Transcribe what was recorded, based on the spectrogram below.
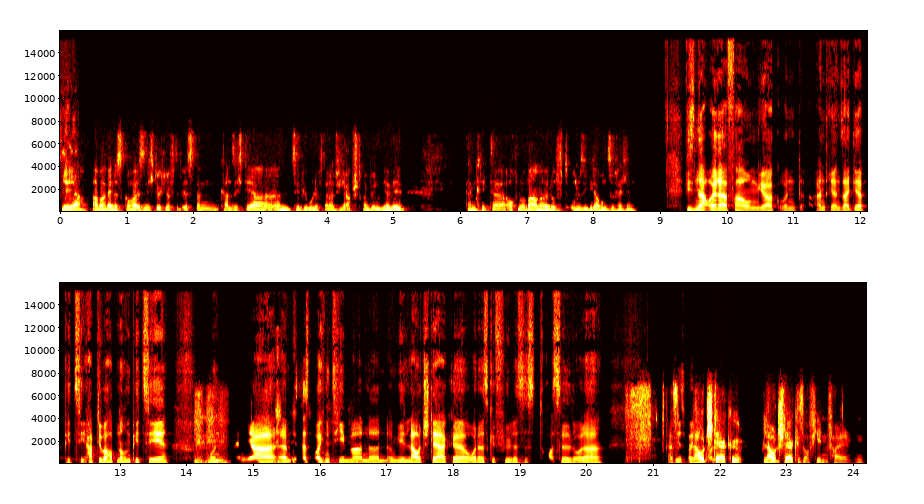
Ja, ja, aber wenn das Gehäuse nicht durchlüftet ist, dann kann sich der ähm, CPU-Lüfter natürlich abstrampeln, wie er will. Dann kriegt er auch nur warme Luft, um sie wieder rumzufächern. Wie sind da eure Erfahrungen, Jörg und Adrian? Seid ihr PC? Habt ihr überhaupt noch einen PC? Und wenn ja, ähm, ist das bei euch ein Thema? Ne? Irgendwie Lautstärke oder das Gefühl, dass es drosselt oder? Also Lautstärke, Lautstärke ist auf jeden Fall ein,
